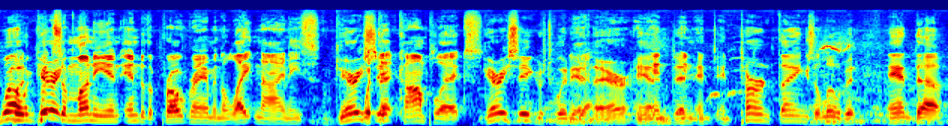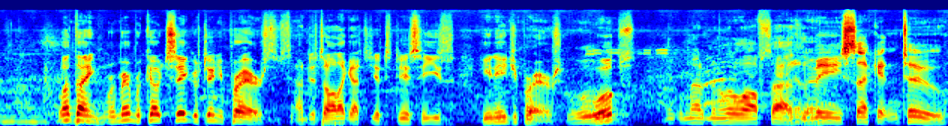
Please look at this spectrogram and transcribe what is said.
Well, put, when put some money in, into the program in the late 90s Gary with Se- that complex. Gary Segrist went in Yeah. there and And- and, and, and turned things a little bit. And uh, one thing, remember Coach Segrist in your prayers. I just all I got. Just, just he's he needs your prayers. Whoops. I think we might have been a little offside It'll there. be second and two.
